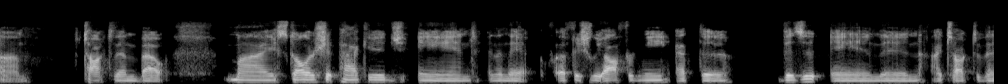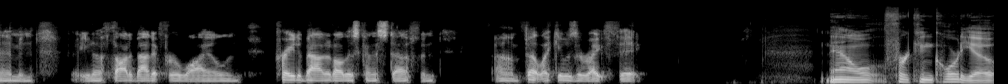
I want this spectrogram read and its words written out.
um, talked to them about my scholarship package, and and then they officially offered me at the visit. And then I talked to them and, you know, thought about it for a while and prayed about it, all this kind of stuff, and um, felt like it was the right fit. Now, for Concordia,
